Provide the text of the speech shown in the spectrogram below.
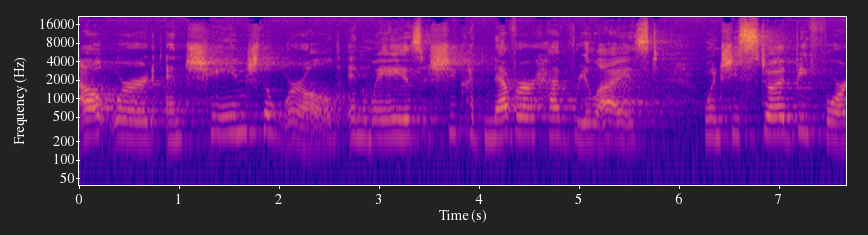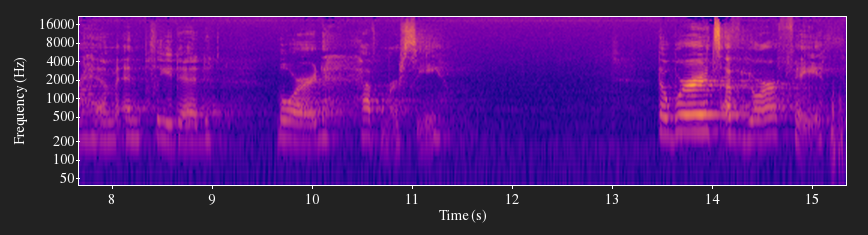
outward and change the world in ways she could never have realized when she stood before him and pleaded, Lord, have mercy. The words of your faith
